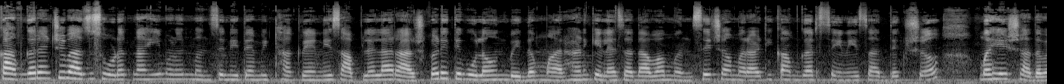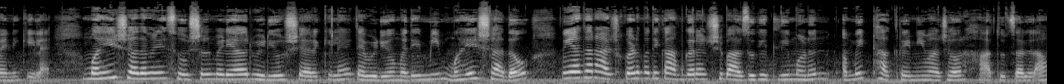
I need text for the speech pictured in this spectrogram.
कामगारांची बाजू सोडत नाही म्हणून मनसे नेते अमित ठाकरे यांनीच आपल्याला राजगड येथे बोलावून बेदम मारहाण केल्याचा दावा मनसेच्या मराठी कामगार सेनेचा अध्यक्ष महेश यादव यांनी केलाय. महेश यादव यांनी सोशल मीडियावर व्हिडिओ शेअर केलाय. त्या व्हिडिओमध्ये मी महेश यादव मी आता राजगडमध्ये कामगारांची बाजू घेतली म्हणून अमित ठाकरेंनी माझ्यावर हात उचलला.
